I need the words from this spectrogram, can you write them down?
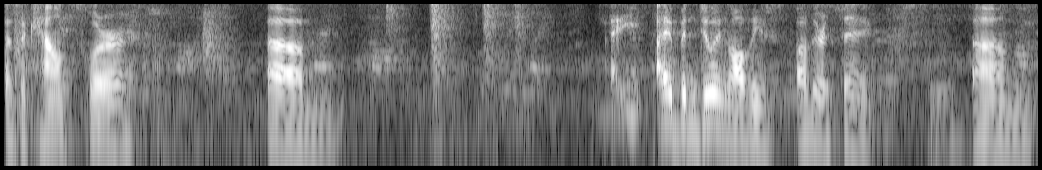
as a counselor. Um, I, I've been doing all these other things. Um,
